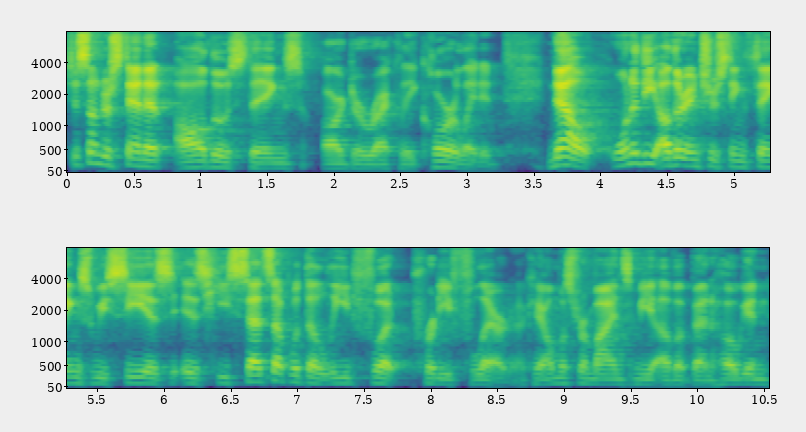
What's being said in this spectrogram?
Just understand that all those things are directly correlated. Now, one of the other interesting things we see is, is he sets up with the lead foot pretty flared. Okay, almost reminds me of a Ben Hogan.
